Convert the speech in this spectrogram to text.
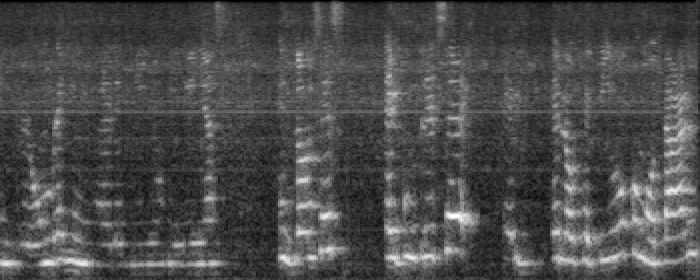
entre hombres y mujeres, niños y niñas. Entonces, el cumplirse el, objetivo como tal,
